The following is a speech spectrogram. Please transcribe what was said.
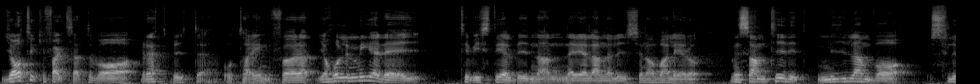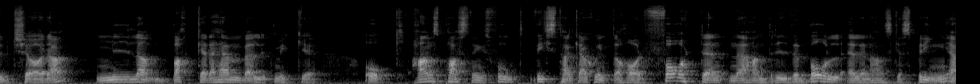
jag tycker faktiskt att det var rätt byte att ta in. För att jag håller med dig till viss del Binan när det gäller analysen av Valero. Men samtidigt, Milan var slutkörda. Milan backade hem väldigt mycket. Och hans passningsfot, visst han kanske inte har farten när han driver boll eller när han ska springa.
